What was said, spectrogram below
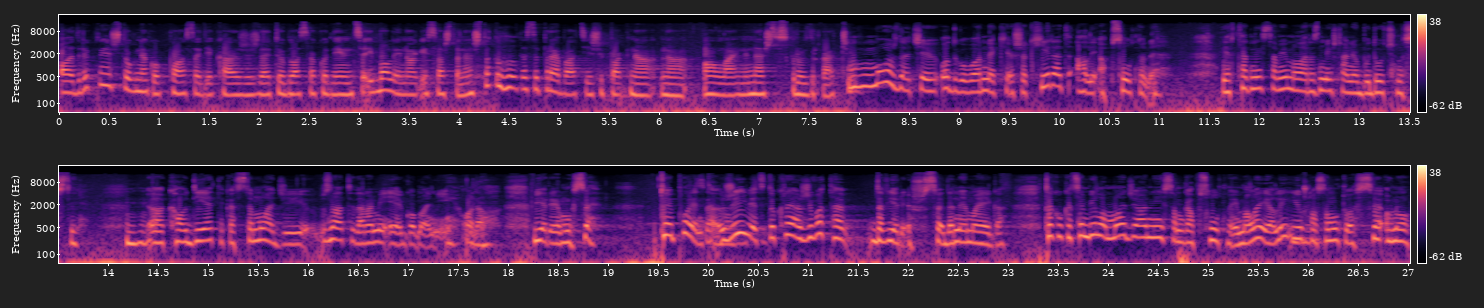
odrekneš tog nekog posla gdje kažeš da je to bila svakodnevnica i boli noge i svašta nešto, mhm. da se prebaciš ipak na, na online, nešto skroz drugačije? Možda će odgovor neke šokirat, ali apsolutno ne. Jer tad nisam imala razmišljanja o budućnosti. Mhm. Kao dijete, kad ste mlađi, znate da nam je ego manji. Ono, vjerujem u sve To je poenta. Živjeti do kraja života da vjeruješ u sve, da nema ega. Tako kad sam bila mlađa, nisam ga apsolutno imala, jeli? I ušla sam u to sve, ono,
